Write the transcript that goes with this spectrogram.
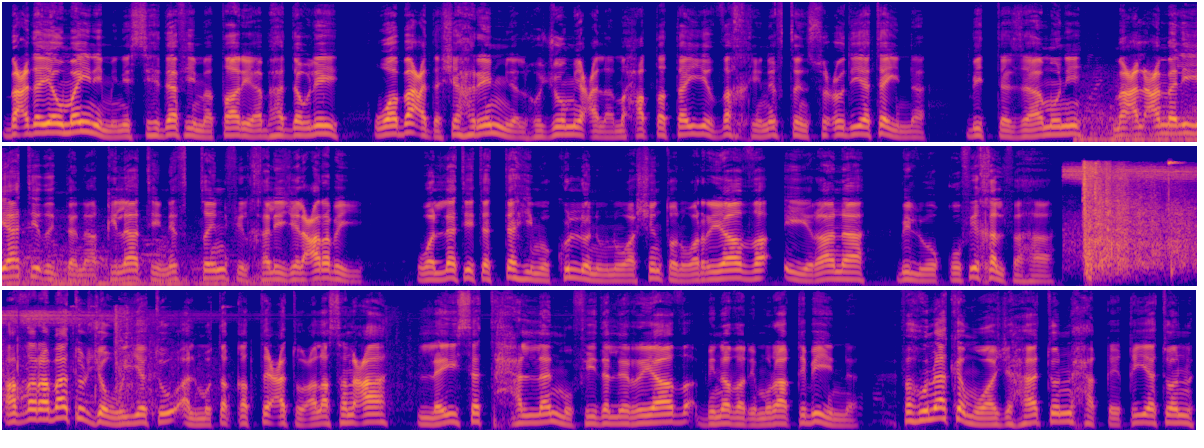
بعد يومين من استهداف مطار أبها الدولي وبعد شهر من الهجوم على محطتي ضخ نفط سعوديتين. بالتزامن مع العمليات ضد ناقلات نفط في الخليج العربي والتي تتهم كل من واشنطن والرياض إيران بالوقوف خلفها. الضربات الجوية المتقطعة على صنعاء ليست حلا مفيدا للرياض بنظر مراقبين فهناك مواجهات حقيقية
